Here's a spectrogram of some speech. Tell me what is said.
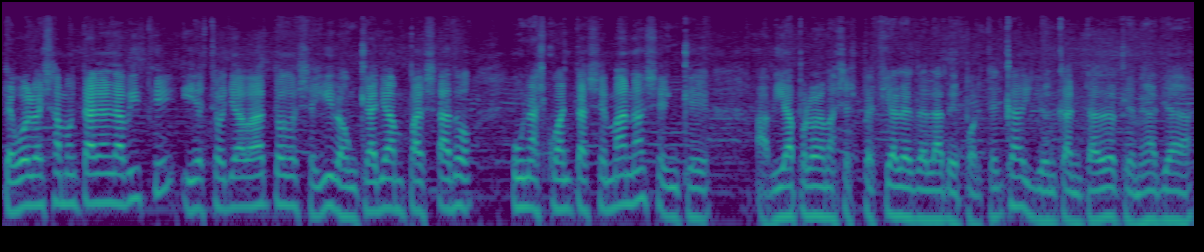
te vuelves a montar en la bici y esto ya va todo seguido, aunque hayan pasado unas cuantas semanas en que había programas especiales de la Deporteca y yo encantado de que me haya,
